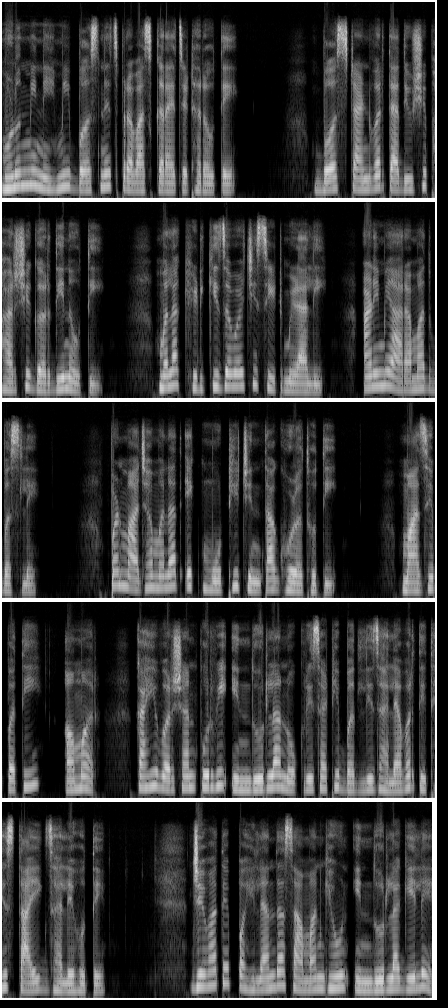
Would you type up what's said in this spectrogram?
म्हणून मी नेहमी बसनेच प्रवास करायचे ठरवते. बस स्टँडवर त्या दिवशी फारशी गर्दी नव्हती. मला खिडकीजवळची सीट मिळाली आणि मी आरामात बसले. पण माझ्या मनात एक मोठी चिंता घोळत होती. माझे पती अमर काही वर्षांपूर्वी इंदूरला नोकरीसाठी बदली झाल्यावर तिथे स्थायिक झाले होते. जेव्हा ते पहिल्यांदा सामान घेऊन इंदूरला गेले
